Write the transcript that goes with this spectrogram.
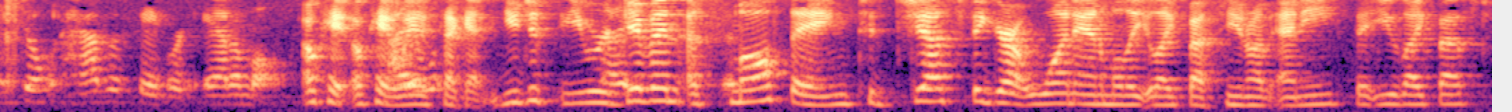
I don't have a favorite animal. Okay, okay, wait I, a second. You just you were I, given a small thing to just figure out one animal that you like best. You don't have any that you like best?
